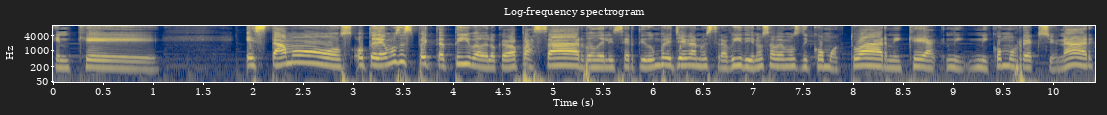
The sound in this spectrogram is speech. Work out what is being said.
en que estamos o tenemos expectativa de lo que va a pasar, donde la incertidumbre llega a nuestra vida y no sabemos ni cómo actuar, ni, qué, ni, ni cómo reaccionar.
